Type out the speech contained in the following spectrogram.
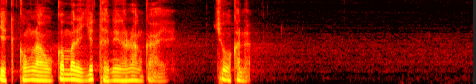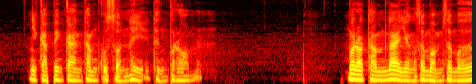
จิตของเราก็ไม่ได้ยึดถือในร่างกาย ชั่วขณะ นี่กลับเป็นการทำกุศลให้ถึงพร้อม เมื่อเราทำได้อย่างสม่ำเสมอ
